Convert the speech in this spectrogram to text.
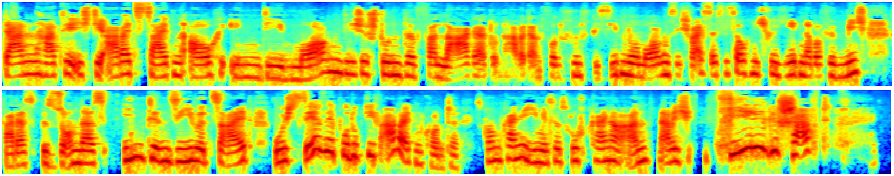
Dann hatte ich die Arbeitszeiten auch in die morgendliche Stunde verlagert und habe dann von fünf bis sieben Uhr morgens, ich weiß, das ist auch nicht für jeden, aber für mich war das besonders intensive Zeit, wo ich sehr, sehr produktiv arbeiten konnte. Es kommen keine E-Mails, es ruft keiner an. Da habe ich viel geschafft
